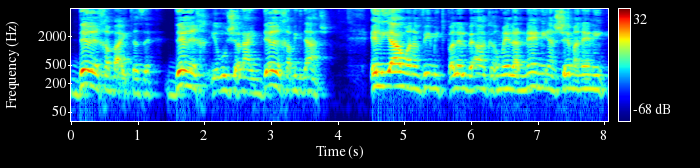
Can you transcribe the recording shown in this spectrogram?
דרך הבית הזה, דרך ירושלים, דרך המקדש. אליהו הנביא מתפלל בהר כרמל, ענני השם ענני,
